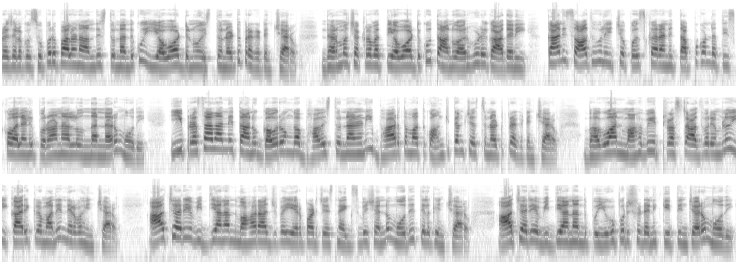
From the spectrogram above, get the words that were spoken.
ప్రజలకు సుపరిపాలన అందిస్తున్నందుకు ఈ అవార్డును ఇస్తున్నట్టు ప్రకటించారు. ధర్మ చక్రవర్తి అవార్డుకు తాను అర్హుడు కాదని కానీ సాధువులు ఇచ్చే పురస్కారాన్ని తప్పకుండా తీసుకోవాలని పురాణాల్లో ఉందన్నారు మోదీ. ఈ ప్రసాదాన్ని తాను గౌరవంగా భావిస్తున్నానని భారతమాతకు అంకితం చేస్తున్నట్టు ప్రకటించారు. భగవాన్ మహావీర్ ట్రస్ట్ ఆధ్వర్యంలో ఈ కార్యక్రమాన్ని నిర్వహించారు. ఆచార్య విద్యానంద్ మహారాజుపై ఏర్పాటు చేసిన ఎగ్జిబిషన్ను మోదీ తిలకించారు. ఆచార్య విద్యానంద్ యుగ పురుషుడని కీర్తించారు మోదీ.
